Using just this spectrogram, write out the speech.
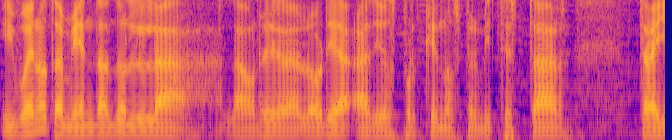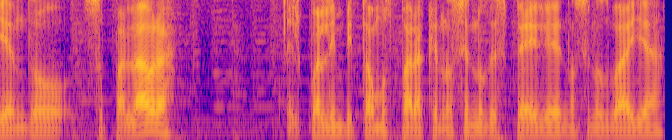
Y bueno, también dándole la, la, honra y la gloria a Dios porque nos permite estar trayendo su palabra, el cual le invitamos para que no se nos despegue, no se nos vaya,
